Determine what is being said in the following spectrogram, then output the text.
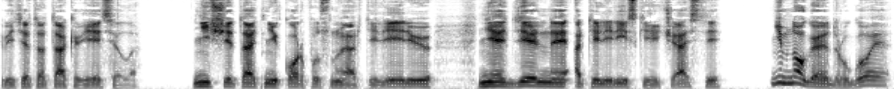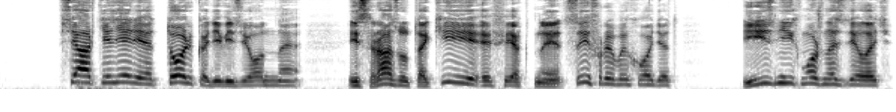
Ведь это так весело. Не считать ни корпусную артиллерию, ни отдельные артиллерийские части, ни многое другое. Вся артиллерия только дивизионная, и сразу такие эффектные цифры выходят, и из них можно сделать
